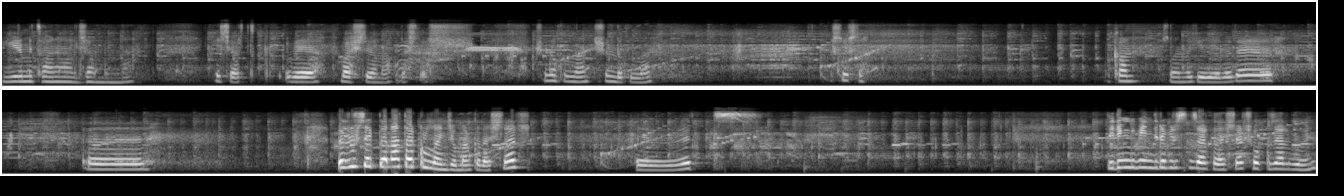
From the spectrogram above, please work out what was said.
20 tane alacağım bundan. Geç artık ve başlayalım arkadaşlar. Şunu kullan, şunu da kullan. İşte işte. Bakalım sonraki hediyelere. Ee, ölürsek de anahtar kullanacağım arkadaşlar. Evet. Dediğim gibi indirebilirsiniz arkadaşlar. Çok güzel bir oyun.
